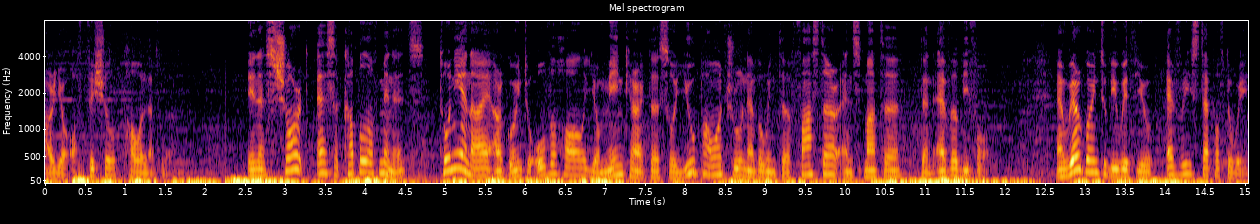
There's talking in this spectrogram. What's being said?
are your official power leveler. In as short as a couple of minutes, Tony and I are going to overhaul your main character so you power through Neverwinter faster and smarter than ever before. And we're going to be with you every step of the way,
